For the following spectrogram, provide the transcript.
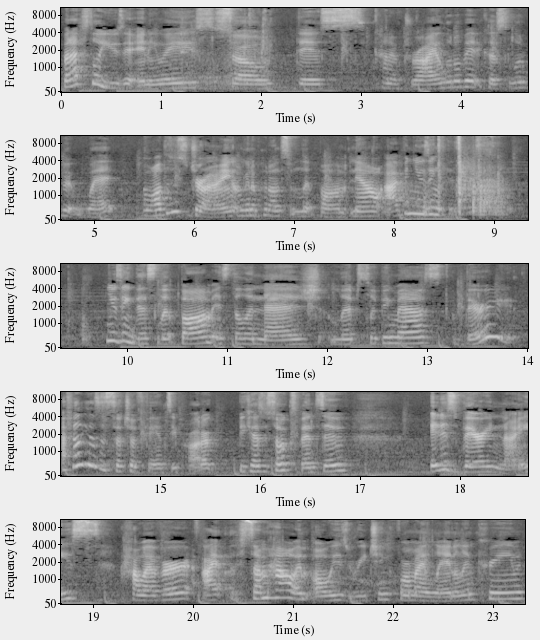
But I still use it anyways. So this kind of dry a little bit because it's a little bit wet. while this is drying, I'm gonna put on some lip balm. Now, I've been using using this lip balm. It's the Laneige Lip Sleeping Mask. Very, I feel like this is such a fancy product because it's so expensive. It is very nice. However, I somehow am always reaching for my lanolin cream.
